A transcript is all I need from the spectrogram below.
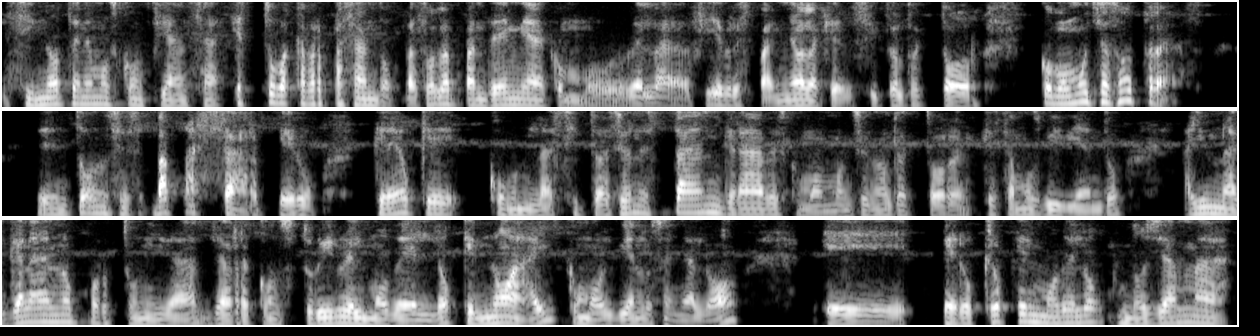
si no tenemos confianza, esto va a acabar pasando. Pasó la pandemia como de la fiebre española que citó el rector, como muchas otras. Entonces, va a pasar, pero creo que con las situaciones tan graves como mencionó el rector que estamos viviendo, hay una gran oportunidad de reconstruir el modelo, que no hay, como bien lo señaló, eh, pero creo que el modelo nos llama,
